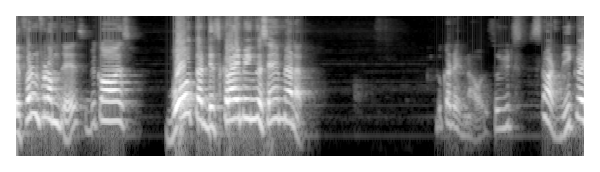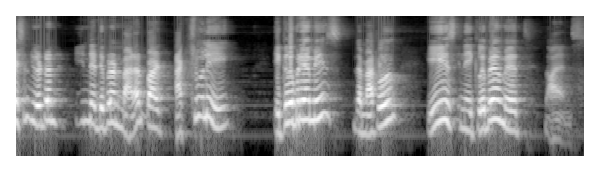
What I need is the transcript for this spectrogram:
different from this because both are describing the same manner. Look at it now. So it's, it's not the equation written in a different manner, but actually equilibrium is the metal is in equilibrium with the ions.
